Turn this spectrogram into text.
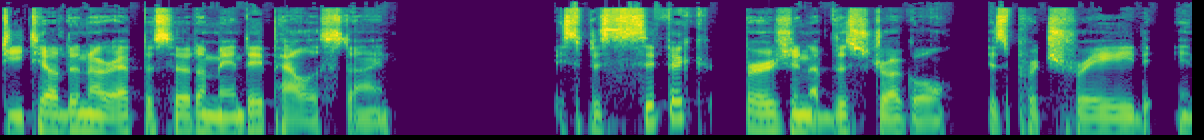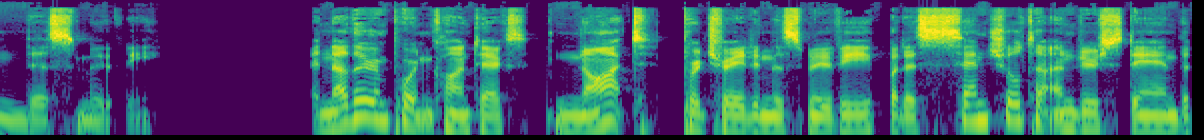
detailed in our episode on Mandate Palestine. A specific version of the struggle is portrayed in this movie. Another important context, not portrayed in this movie, but essential to understand the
